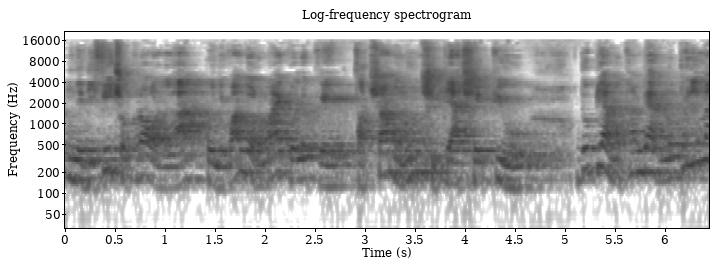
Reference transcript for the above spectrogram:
un edificio crolla, quindi quando ormai quello che facciamo non ci piace più, dobbiamo cambiarlo prima,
